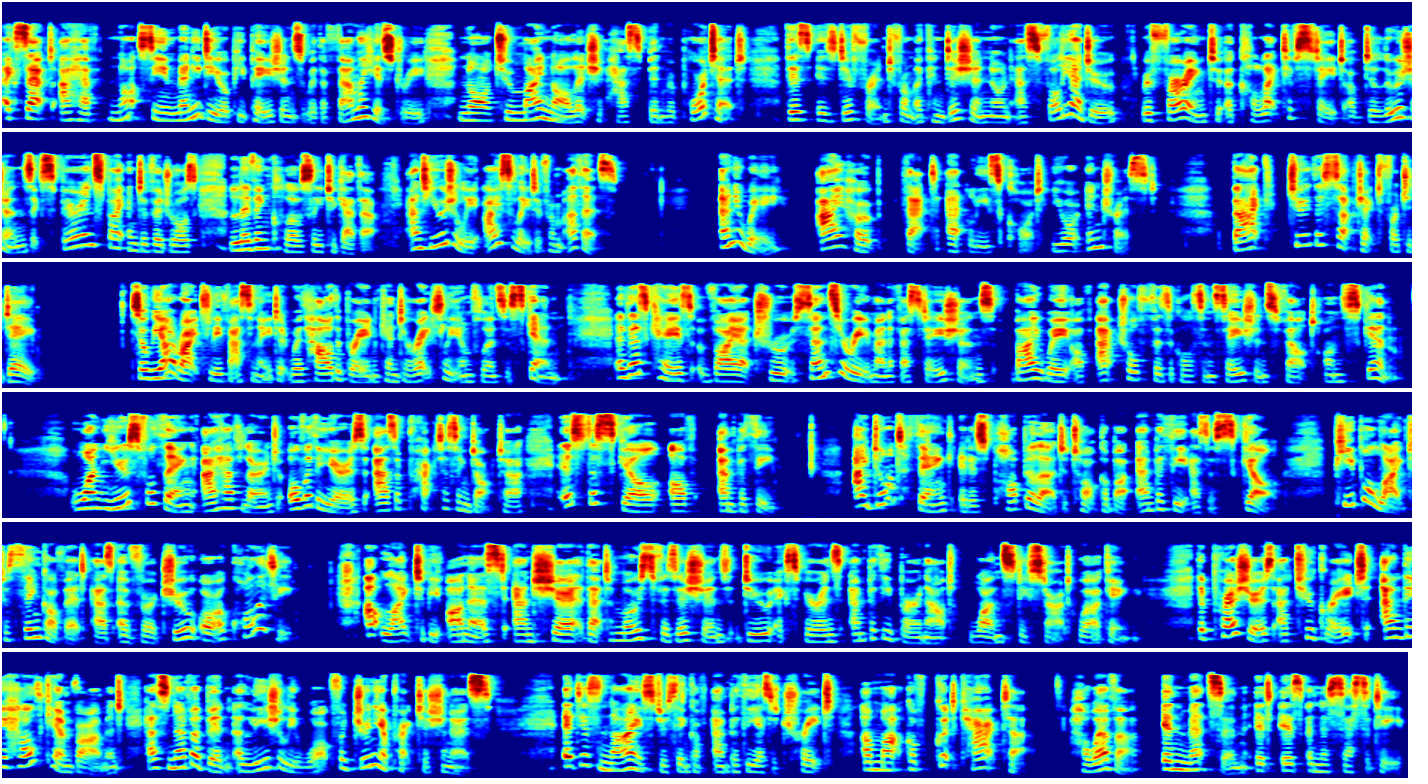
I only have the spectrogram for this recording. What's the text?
Except I have not seen many DOP patients with a family history, nor to my knowledge has been reported. This is different from a condition known as folie à deux, referring to a collective state of delusions experienced by individuals living closely together and usually isolated from others. Anyway, I hope that at least caught your interest. Back to the subject for today. So we are rightly fascinated with how the brain can directly influence the skin. In this case, via true sensory manifestations by way of actual physical sensations felt on skin. One useful thing I have learned over the years as a practicing doctor is the skill of empathy. I don't think it is popular to talk about empathy as a skill. People like to think of it as a virtue or a quality. I'd like to be honest and share that most physicians do experience empathy burnout once they start working. The pressures are too great and the healthcare environment has never been a leisurely walk for junior practitioners. It is nice to think of empathy as a trait, a mark of good character. However, in medicine, it is a necessity.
